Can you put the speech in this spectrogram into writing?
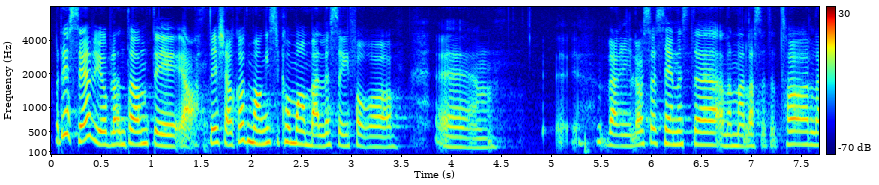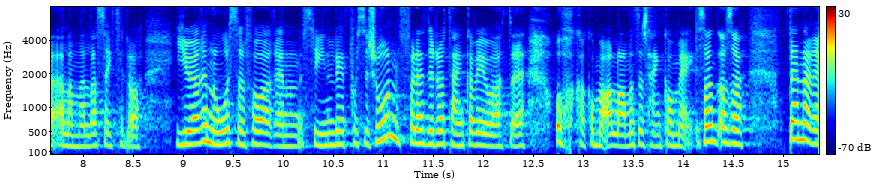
Og Det ser vi jo blant annet i ja, Det er ikke akkurat mange som kommer og melder seg for å eh, være i løshetstjeneste eller melde seg til tale eller melde seg til å gjøre noe som får en synlig posisjon. For dette, da tenker vi jo at åh, hva kommer alle andre til å tenke om meg? Altså, den der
